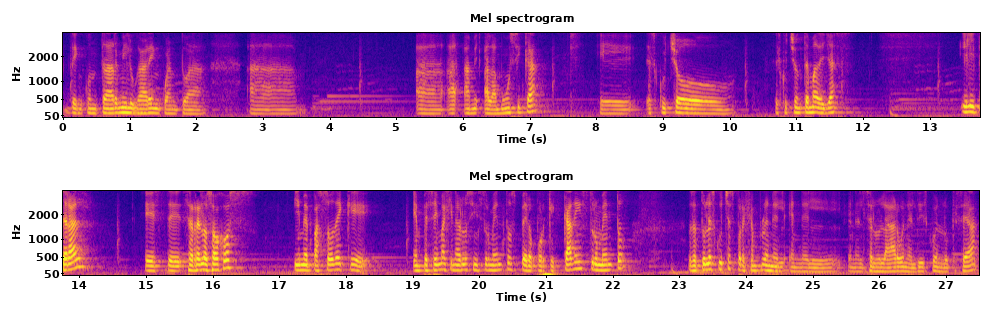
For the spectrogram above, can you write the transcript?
de encontrar mi lugar en cuanto a, a- a- a la música. Eh, escucho, escuché un tema de jazz y literal este, cerré los ojos y me pasó de que empecé a imaginar los instrumentos, pero porque cada instrumento o sea, tú lo escuchas, por ejemplo, en el, en el, en el celular o en el disco, en lo que sea,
